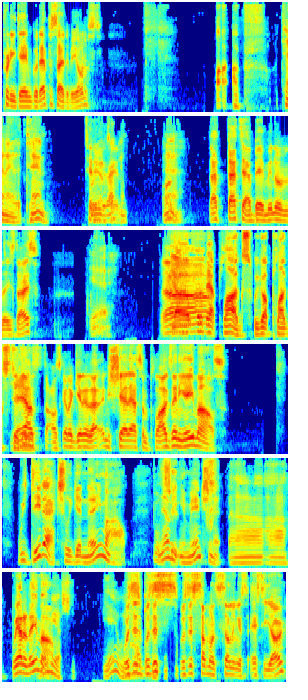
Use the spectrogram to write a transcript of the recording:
pretty damn good episode, to be honest. I, I, ten out of ten. Ten What out of ten. reckon? I'm- Yeah, That that's our bare minimum these days. yeah. Uh, Uh, what about plugs? We got plugs to yeah? I do. was, I was going to get into that. Any shout outs and plugs? Any emails? We did actually get an email. Now that you mention it, uh, We had an email. maybe I should- yeah, we Was this was this was this someone selling us SEO?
